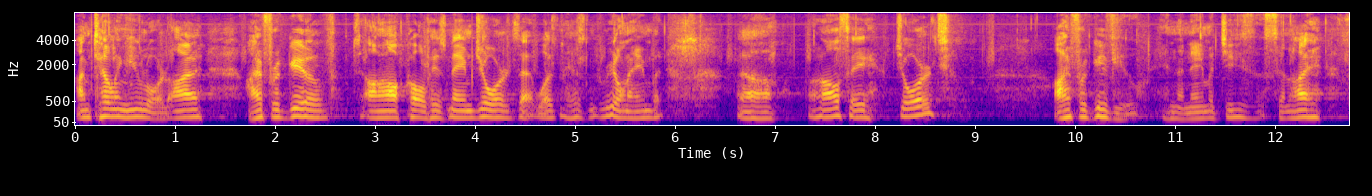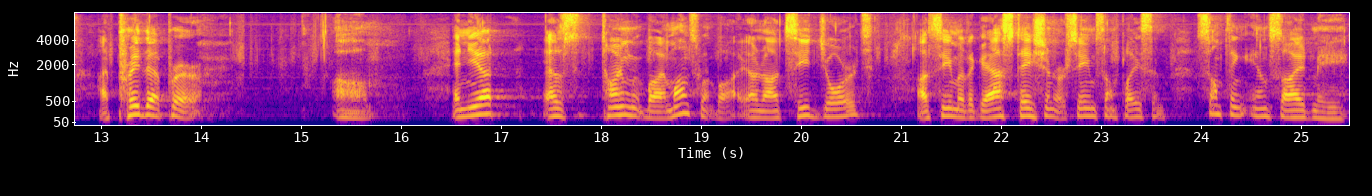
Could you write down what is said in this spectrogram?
I'm telling you, Lord, I, I forgive. I'll call his name George. That wasn't his real name, but uh, I'll say, George, I forgive you in the name of Jesus. And I, I prayed that prayer. Um, and yet, as time went by, months went by, and I'd see George, I'd see him at a gas station or see him someplace, and something inside me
